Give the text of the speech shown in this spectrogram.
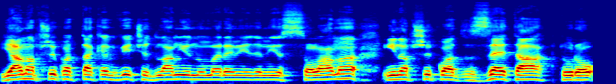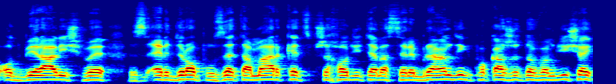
Ja na przykład, tak jak wiecie, dla mnie numerem jeden jest Solana i na przykład Zeta, którą odbieraliśmy z airdropu Zeta Markets, przechodzi teraz rebranding. Pokażę to Wam Wam dzisiaj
